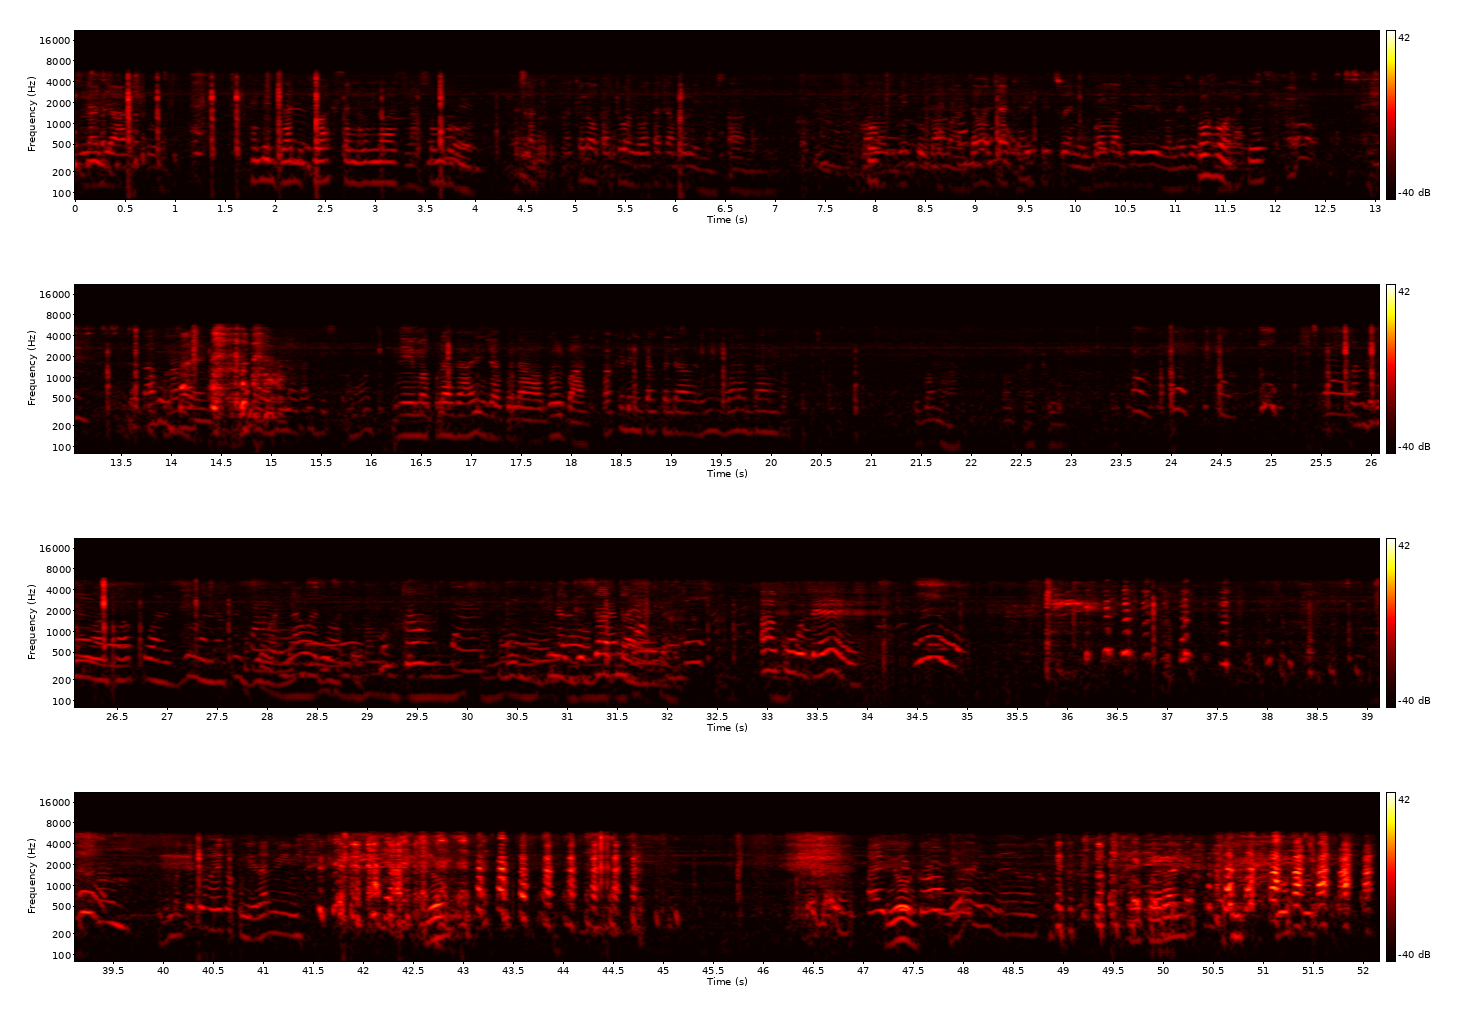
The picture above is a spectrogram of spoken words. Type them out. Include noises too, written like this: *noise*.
hadi zawadi zinasumbua. Lakini wakati huo ndio wakati ambao ni sana. Maana niki Obama dawa chake Griffiths ni Obama zile wanaweza. Kuvu na kesi. kuna gari vya nja kwenda Goldband mpaka ile nja kwenda mwana Obama paka tu. wengine ni watu wako wazima na kuziwa yawa ni ziwakufuka vinagezata akude *laughs* Makete mweka kunirani mimi. *laughs* Yun. Yeah. Operan. *laughs*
